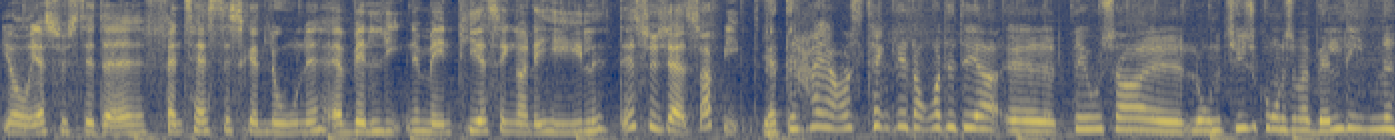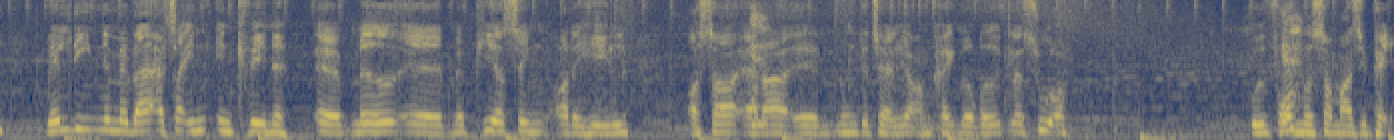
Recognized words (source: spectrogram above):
Jo, jeg synes, det er fantastisk, at Lone er vellignende med en piercing og det hele. Det synes jeg er så fint. Ja, det har jeg også tænkt lidt over det der. Øh, det er jo så øh, Lone Tissekone, som er vellignende. Vellignende med hvad? Altså en, en kvinde øh, med, øh, med piercing og det hele. Og så er der øh, nogle detaljer omkring noget rød glasur, udformet ja. som marcipan.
